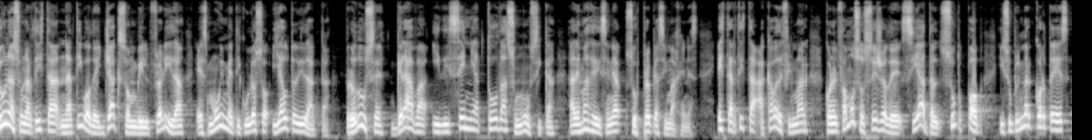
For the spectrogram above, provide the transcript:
Yuna es un artista nativo de Jacksonville, Florida, es muy meticuloso y autodidacta. Produce, graba y diseña toda su música, además de diseñar sus propias imágenes. Este artista acaba de firmar con el famoso sello de Seattle Sub Pop y su primer corte es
